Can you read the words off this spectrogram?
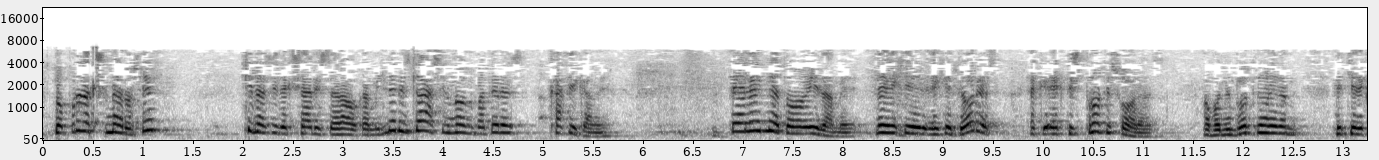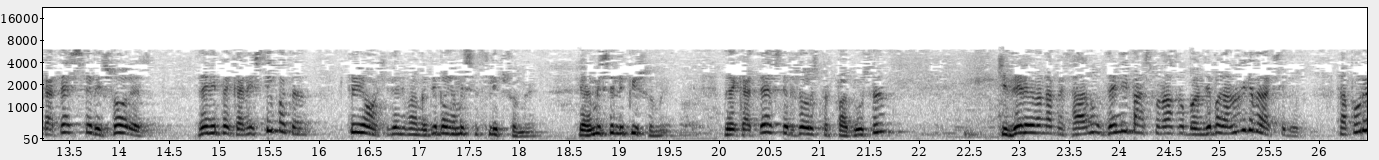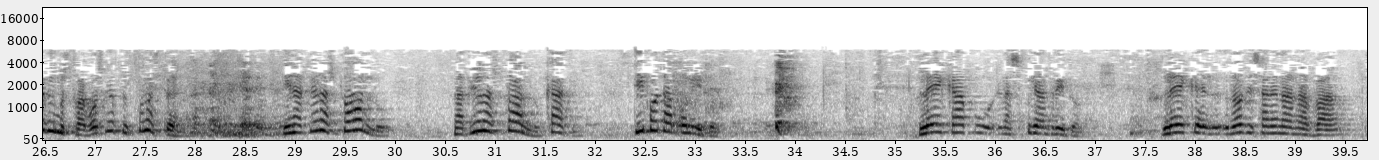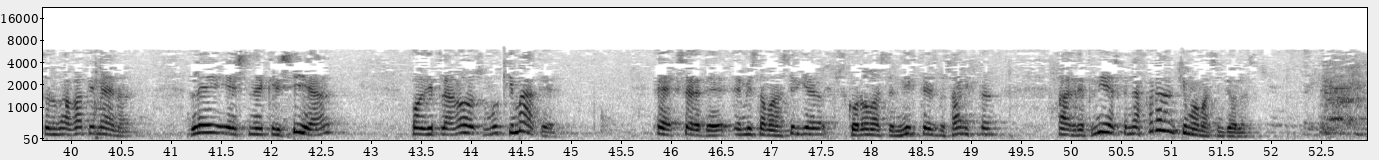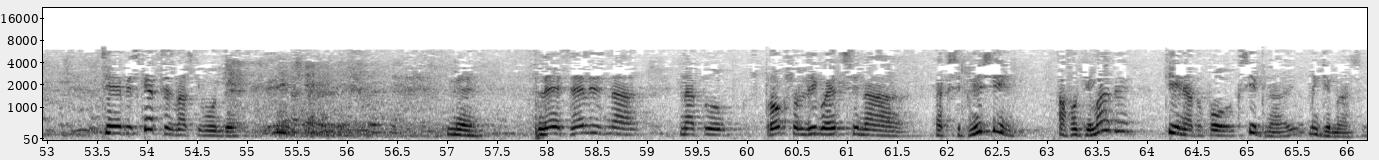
Το πρώτο ξημέρωσε, κοίταζε δεξιά αριστερά ο Καμιλιέρης, λέει, συγγνώμη πατέρες, χαθήκαμε. Ε, λέει, ναι, το είδαμε. Λέει, έχει, έχετε ώρες, εκ, εκ της πρώτης ώρας. Από την πρώτη ώρα είδαμε. Ε, και 14 ώρες δεν είπε κανείς τίποτα. Λέει, όχι, δεν είπαμε τίποτα για να μην σε θλίψουμε για να μην σε λυπήσουμε. 14 ώρες περπατούσαν, κινδύνευαν να πεθάνουν, δεν είπαν στον άνθρωπο τίποτα, αλλά και μεταξύ τους. Να πω ρε μου στραβώσουν αυτούς που είμαστε. Ή να πει ένας στο άλλο. Να πει ένας στο άλλο κάτι. Τίποτα απολύτως. Λέει κάπου, να σας πω για ένα τρίτο. Λέει, ρώτησαν έναν αβά, τον αβά πειμένα. Λέει «Ε, στην εκκλησία ο διπλανός μου κοιμάται. Ε, ξέρετε, εμείς στα μοναστήρια σκονόμαστε νύχτες, μεσάνυχτα, αγρυπνίες και μια φορά κοιμόμαστε κιόλας. και οι επισκέπτες μας κοιμούνται. ναι. Λέει, θέλεις να, να του σπρώξω λίγο έτσι να, να ξυπνήσει, αφού κοιμάται, τι να του πω, ξύπνα, μην κοιμάσαι.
